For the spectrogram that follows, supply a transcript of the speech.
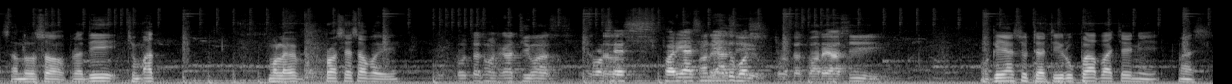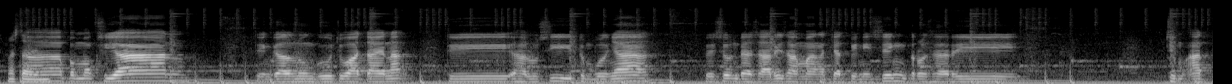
Santoso. Berarti Jumat mulai proses apa ini? Proses mas kaji mas. Proses variasinya itu bos. proses variasi. Oke yang sudah dirubah apa aja ini Mas? Mas nah, pemoksian tinggal nunggu cuaca enak dihalusi dempulnya. Besok ndasari sama ngecat finishing terus hari Jumat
